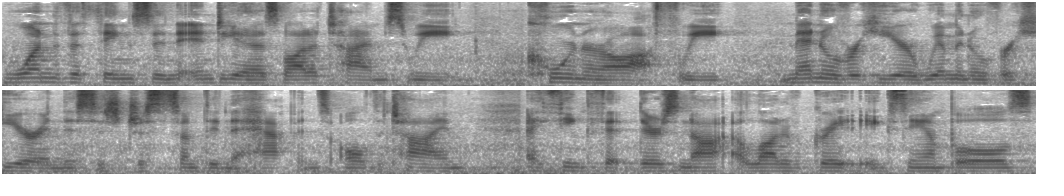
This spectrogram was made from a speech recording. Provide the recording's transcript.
one of the things in India is a lot of times we corner off. We men over here, women over here, and this is just something that happens all the time. I think that there's not a lot of great examples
